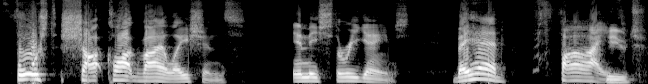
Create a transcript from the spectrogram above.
forced shot clock violations in these three games. They had five, Huge.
